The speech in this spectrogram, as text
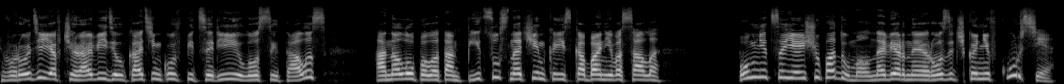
«Вроде я вчера видел Катеньку в пиццерии Лос Италос. Она лопала там пиццу с начинкой из кабаньего сала. Помнится, я еще подумал, наверное, Розочка не в курсе,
